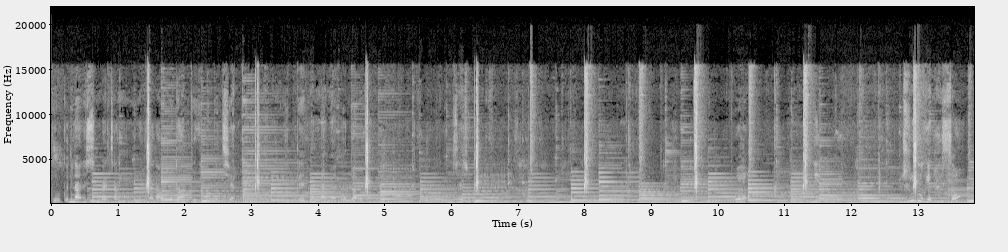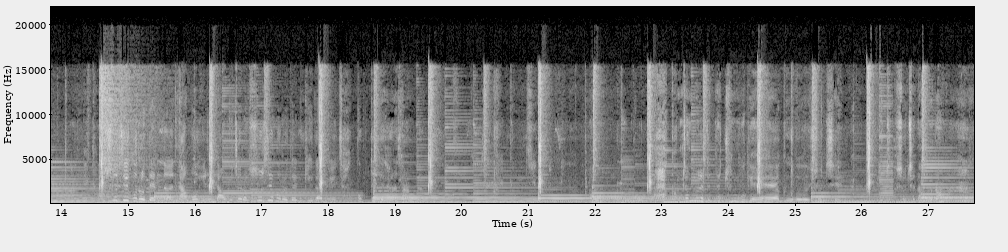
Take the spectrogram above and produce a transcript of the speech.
그 끝나는 신발장 하나 나오거든? 거기는 끝이야. 그때 만나면 올라오고. 세종. 봤어? 수직으로 된 나무, 이런 나무처럼 수직으로 된 계단 위에 자 꼭대기에 사는 사람들. 어. 아, 깜짝 놀랐다. 나 중국에 그 어, 쇼츠, 유튜브 쇼츠 나오거든?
